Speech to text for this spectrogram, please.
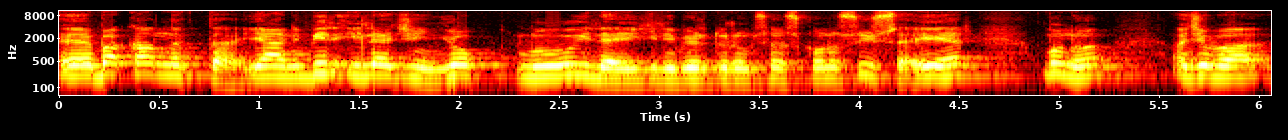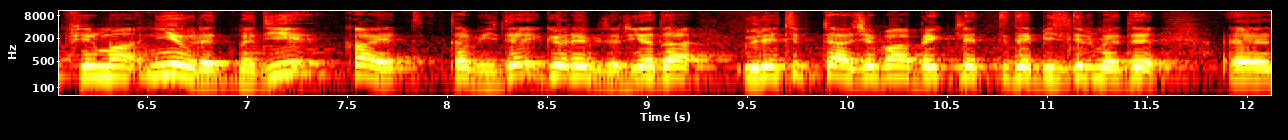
bakanlıkta. Yani bir ilacın yokluğu ile ilgili bir durum söz konusuysa eğer bunu acaba firma niye üretmediği gayet tabii de görebilir. Ya da üretip de acaba bekletti de bildirmedi e,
